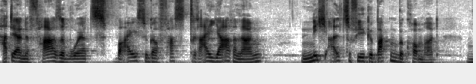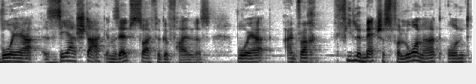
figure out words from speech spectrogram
hatte er eine Phase, wo er zwei, sogar fast drei Jahre lang nicht allzu viel gebacken bekommen hat wo er sehr stark in Selbstzweifel gefallen ist, wo er einfach viele Matches verloren hat und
